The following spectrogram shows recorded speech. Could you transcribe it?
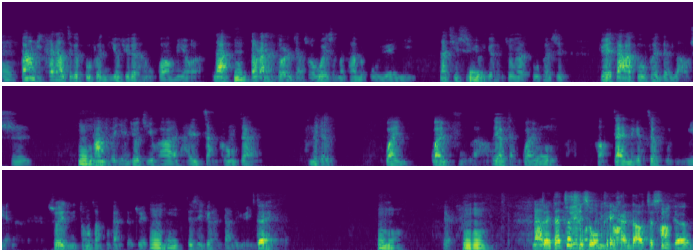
嗯、当你看到这个部分，你就觉得很荒谬了。那、嗯、当然很多人讲说为什么他们不愿意？那其实有一个很重要的部分是。绝大部分的老师，嗯，他们的研究计划案还是掌控在那个官官府了，要讲官府，好、嗯，在那个政府里面，所以你通常不敢得罪他，嗯哼，这是一个很大的原因。对，嗯哼，对，嗯哼，那对，但这其实我们可以看到，这是一个，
